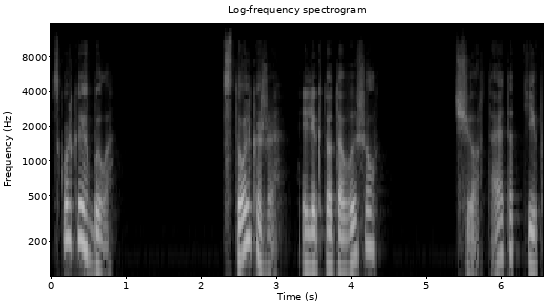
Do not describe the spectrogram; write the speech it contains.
Сколько их было? Столько же? Или кто-то вышел? Черт, а этот тип,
